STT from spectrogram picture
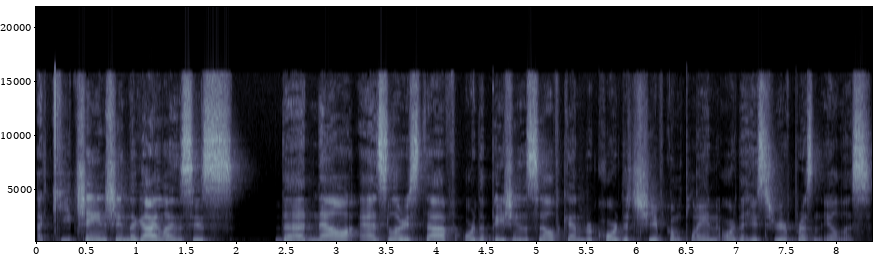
A key change in the guidelines is that now ancillary staff or the patient himself can record the chief complaint or the history of present illness.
